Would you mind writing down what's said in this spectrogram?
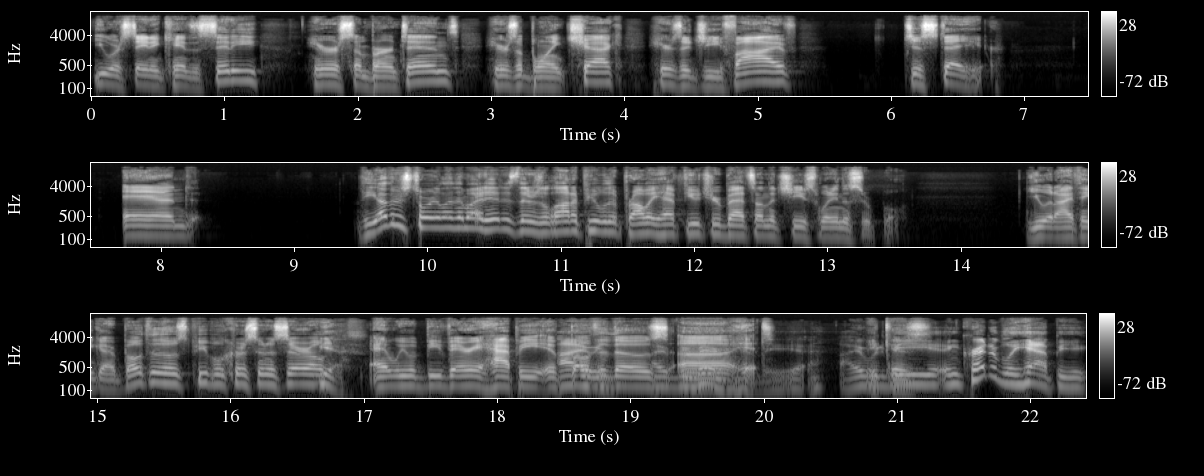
You are staying in Kansas City. Here are some burnt ends. Here's a blank check. Here's a G5. Just stay here. And the other storyline that might hit is there's a lot of people that probably have future bets on the Chiefs winning the Super Bowl. You and I think are both of those people, Chris Unacero. Yes. And we would be very happy if I both would- of those I'd be very uh, hit. happy, Yeah, I would Because- be incredibly happy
